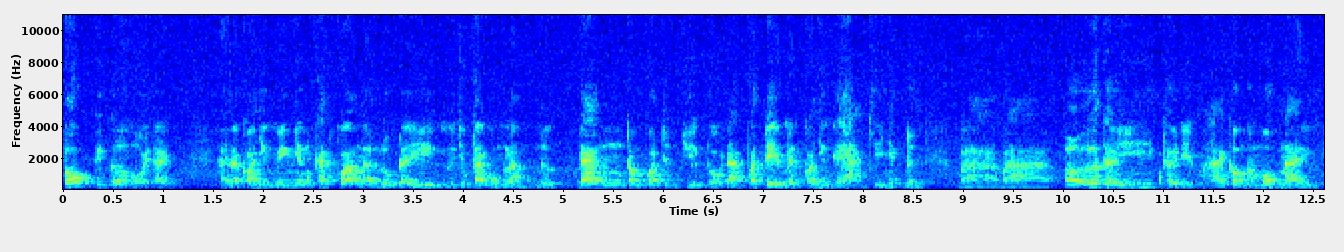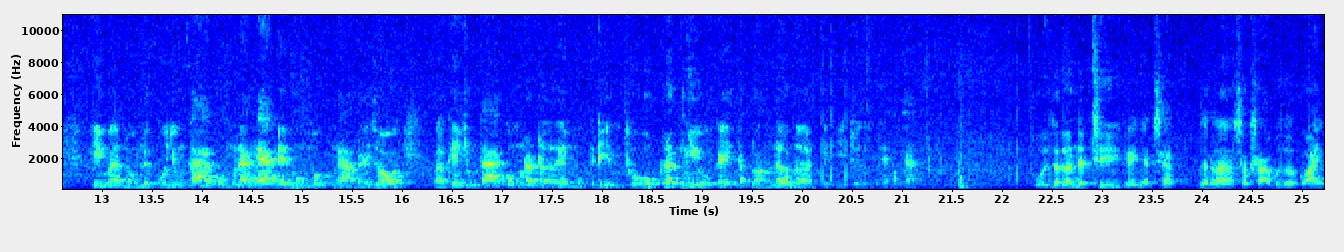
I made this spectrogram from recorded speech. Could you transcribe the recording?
tốt cái cơ hội đấy hay là có những nguyên nhân khách quan là lúc đấy chúng ta cũng là một nước đang trong quá trình chuyển đổi, đang phát triển nên có những cái hạn chế nhất định. Và và ở thời thời điểm 2021 này, khi mà nội lực của chúng ta cũng đang ngang đến một mức nào đấy rồi, và khi chúng ta cũng đã trở thành một cái điểm thu hút rất nhiều cái tập đoàn lớn ở cái thị trường thế cả tôi rất là nhất trí cái nhận xét rất là sắc sảo vừa rồi của anh.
